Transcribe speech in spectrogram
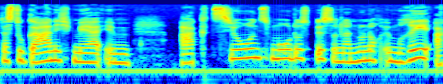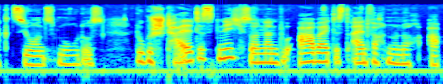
dass du gar nicht mehr im Aktionsmodus bist, sondern nur noch im Reaktionsmodus. Du gestaltest nicht, sondern du arbeitest einfach nur noch ab.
